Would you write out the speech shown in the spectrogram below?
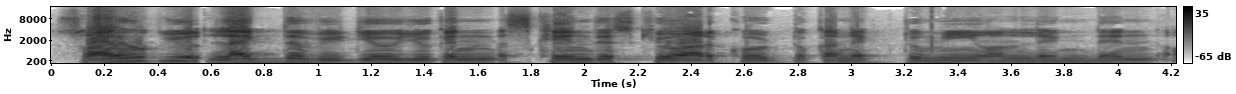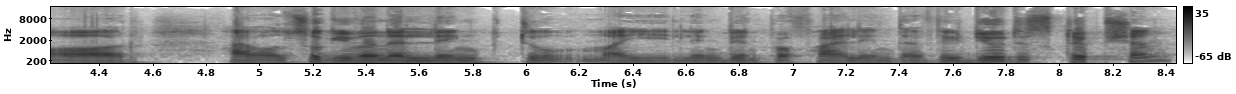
So I hope you liked the video. You can scan this QR code to connect to me on LinkedIn or I've also given a link to my LinkedIn profile in the video description.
